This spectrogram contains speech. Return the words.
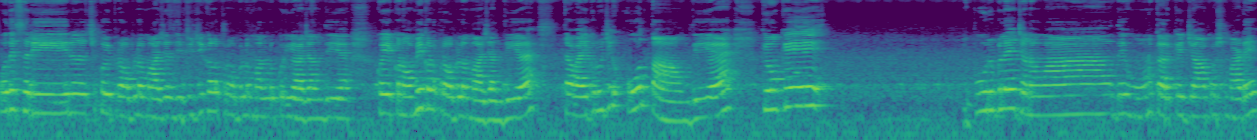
ਉਹਦੇ ਸਰੀਰ 'ਚ ਕੋਈ ਪ੍ਰੋਬਲਮ ਆ ਜਾਂਦੀ ਫਿਜ਼ੀਕਲ ਪ੍ਰੋਬਲਮ ਮੰਨ ਲਓ ਕੋਈ ਆ ਜਾਂਦੀ ਹੈ, ਕੋਈ ਇਕਨੋਮਿਕਲ ਪ੍ਰੋਬਲਮ ਆ ਜਾਂਦੀ ਹੈ, ਤਾਂ ਵਾਹਿਗੁਰੂ ਜੀ ਉਹ ਤਾਂ ਆਉਂਦੀ ਹੈ, ਕਿਉਂਕਿ ਪੂਰਬਲੇ ਜਨਮਾਂ ਦੇ ਹੋਣ ਕਰਕੇ ਜਾਂ ਕੁਛ ਮਾੜੇ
